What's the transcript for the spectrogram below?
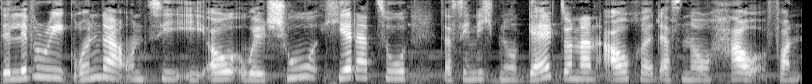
Delivery-Gründer und CEO Will Shu hier dazu, dass sie nicht nur Geld, sondern auch das Know-how von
